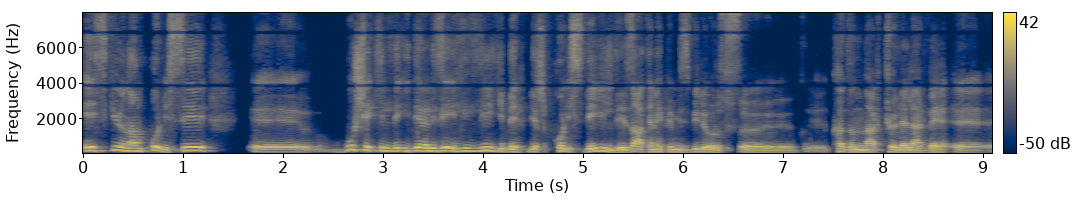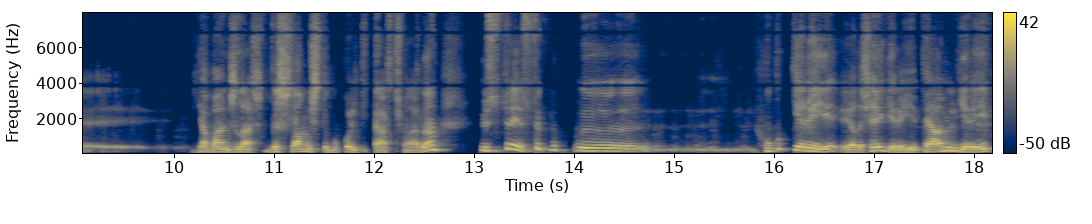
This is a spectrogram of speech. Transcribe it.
eski Yunan polisi e, bu şekilde idealize edildiği gibi bir polis değildi. Zaten hepimiz biliyoruz e, kadınlar, köleler ve e, yabancılar dışlanmıştı bu politik tartışmalardan. Üstüne üstlük bu e, hukuk gereği ya da şey gereği, teamül gereği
